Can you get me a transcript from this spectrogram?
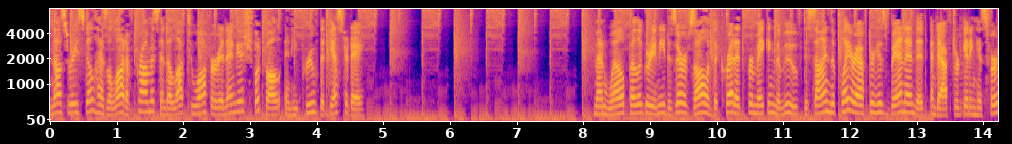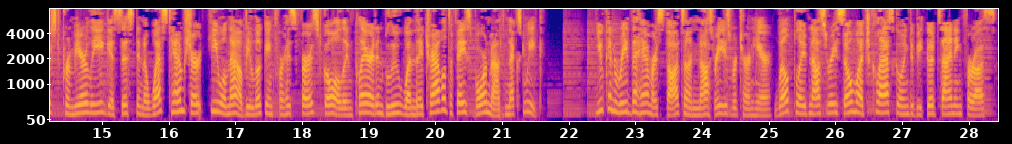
Nasri still has a lot of promise and a lot to offer in English football, and he proved it yesterday. Manuel Pellegrini deserves all of the credit for making the move to sign the player after his ban ended, and after getting his first Premier League assist in a West Ham shirt, he will now be looking for his first goal in claret and blue when they travel to face Bournemouth next week. You can read the Hammers' thoughts on Nasri's return here. Well played Nasri so much class going to be good signing for us.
